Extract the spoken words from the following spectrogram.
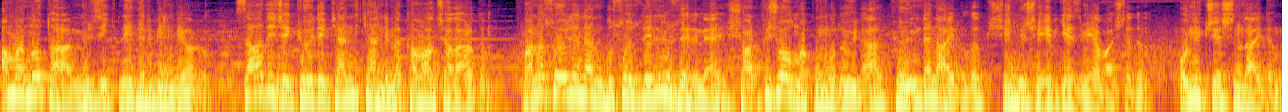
Ama nota, müzik nedir bilmiyorum. Sadece köyde kendi kendime kaval çalardım. Bana söylenen bu sözlerin üzerine şarkıcı olmak umuduyla köyümden ayrılıp şehir şehir gezmeye başladım. 13 yaşındaydım.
